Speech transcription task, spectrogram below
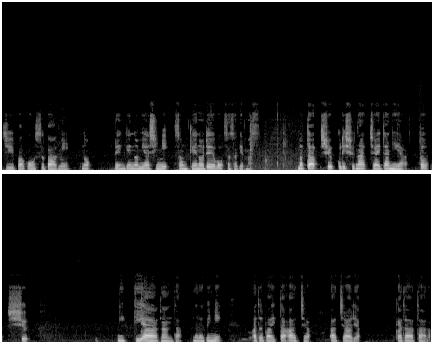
ジーバ・ゴースバーミーの蓮華の御足に尊敬の礼を捧げます。また、シュー・クリシュナ・チャイタニアとシュ・ニティアーナンダ、並びにアドバイタ・アーチャアーチャーリャ、ガダーターラ、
